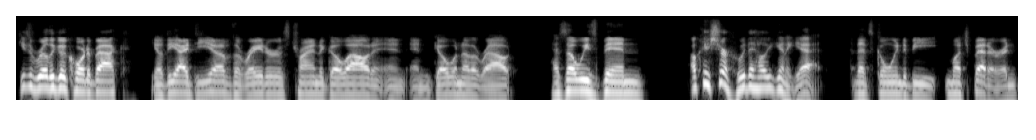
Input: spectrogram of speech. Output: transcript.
he's a really good quarterback. You know, the idea of the Raiders trying to go out and, and go another route has always been, okay, sure, who the hell are you going to get that's going to be much better? And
